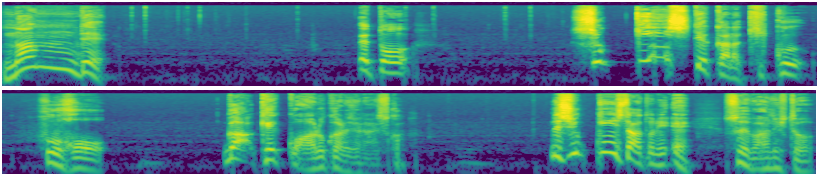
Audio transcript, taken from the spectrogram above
なんで？えっと出勤してから聞く訃報が結構あるからじゃないですか。で出勤した後に「えそういえばあの人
